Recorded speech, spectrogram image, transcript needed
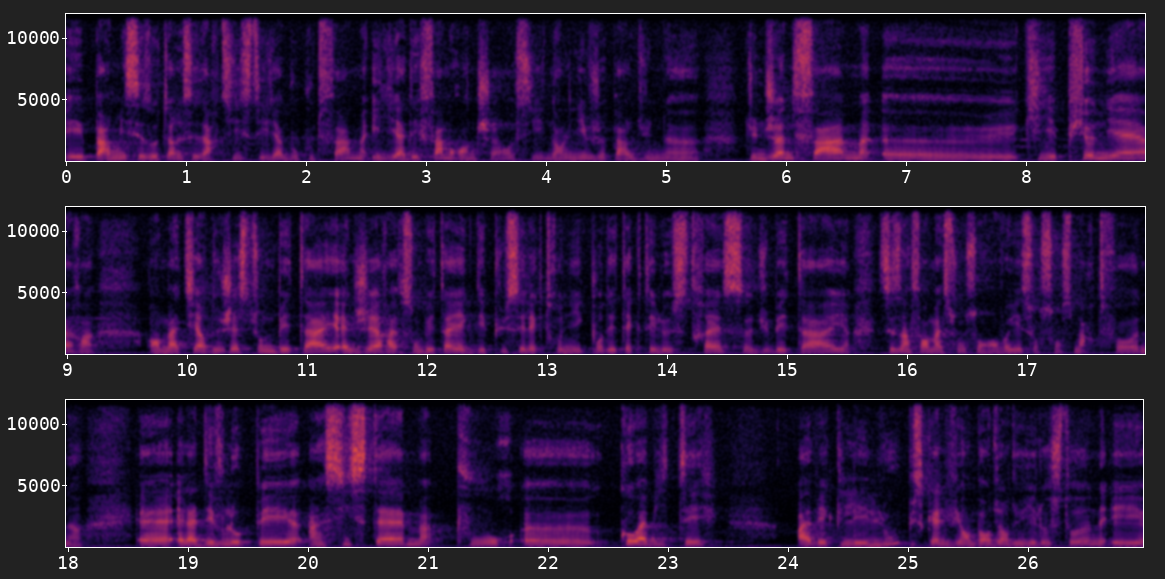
Et parmi ces auteurs et ces artistes, il y a beaucoup de femmes. Il y a des femmes ranchers aussi. Dans le livre, je parle d'une jeune femme euh, qui est pionnière en matière de gestion de bétail. Elle gère son bétail avec des puces électroniques pour détecter le stress du bétail. Ces informations sont renvoyées sur son smartphone. Euh, elle a développé un système pour euh, cohabiter avec les loups, puisqu'elle vit en bordure du Yellowstone, et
